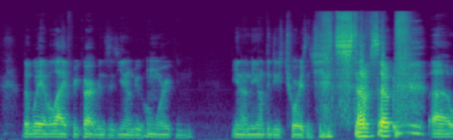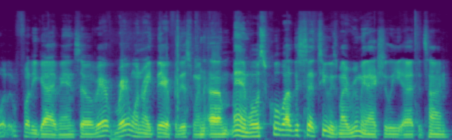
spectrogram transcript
the way of life for Cartmans is you don't do homework and you know you don't have to do chores and shit stuff. So, uh, what a funny guy, man. So rare, rare one right there for this one. Um, man, what was cool about this set too is my roommate actually uh, at the time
